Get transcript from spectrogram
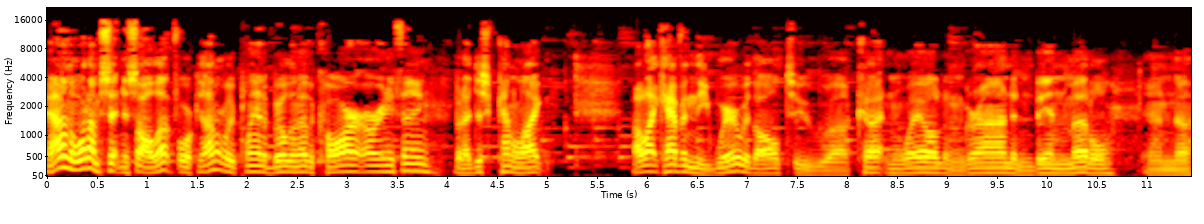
Now, I don't know what I'm setting this all up for, because I don't really plan to build another car or anything. But I just kind of like I like having the wherewithal to uh, cut and weld and grind and bend metal and uh,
